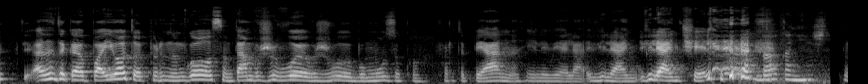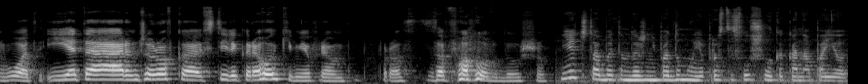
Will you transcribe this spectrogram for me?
Она такая поет оперным голосом, там бы живую, живую бы музыку фортепиано или виоля, вилян, вилянчель. Да, конечно. Вот. И эта аранжировка в стиле караоке мне прям просто запала в душу. Я что-то об этом даже не подумала, я просто слушала, как она поет.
